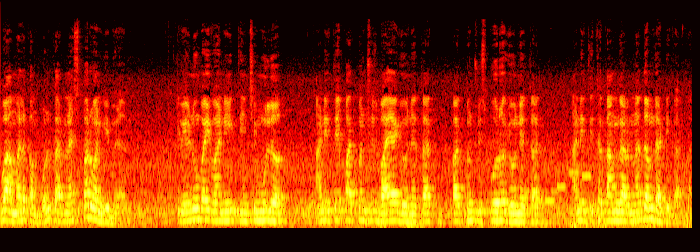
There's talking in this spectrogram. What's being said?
व आम्हाला कंपाऊंड करण्यास परवानगी मिळावी. वेणूबाई वाणी त्यांची मुलं आणि ते पाच पंचवीस बाया घेऊन येतात पाच पंचवीस पोरं घेऊन येतात आणि तिथं कामगारांना दमदाटी करतात.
